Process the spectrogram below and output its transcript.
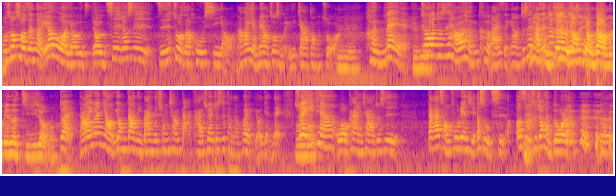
我说说真的，因为我有有次就是只是坐着呼吸哦，然后也没有做什么瑜伽动作，很累。最后就是还会很渴还是怎样，就是反正就觉得就是用到那边的肌肉。对，然后因为你有用到，你把你的胸腔打开，所以就是可能会有点累。所以一天我有看一下，就是。大概重复练习二十五次，二十五次就很多了。对对对。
